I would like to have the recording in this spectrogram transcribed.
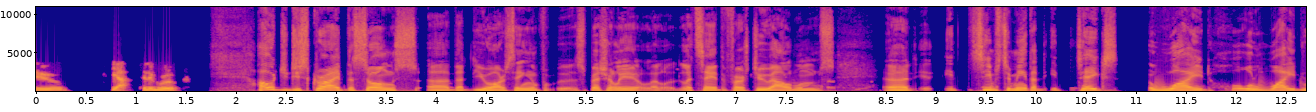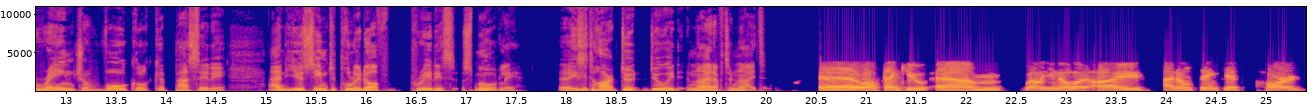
to yeah to the group. How would you describe the songs uh, that you are singing, especially let's say the first two albums? Uh, it, it, seems to me that it takes a wide, whole wide range of vocal capacity, and you seem to pull it off pretty smoothly. Uh, is it hard to do it night after night? Uh, well, thank you. Um, well, you know what? I I don't think it's hard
